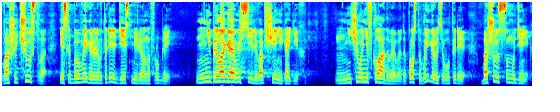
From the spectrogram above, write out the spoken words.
ваши чувства, если бы вы выиграли в лотерею 10 миллионов рублей. Не прилагая усилий вообще никаких, ничего не вкладывая в это, просто выигрываете в лотерею большую сумму денег.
